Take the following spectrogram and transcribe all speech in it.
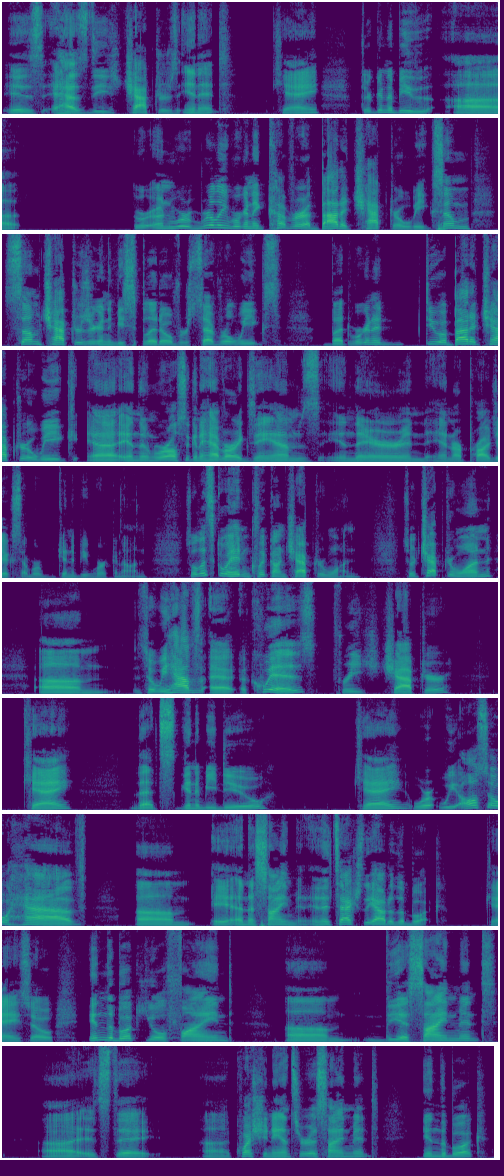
is has these chapters in it. Okay, they're going to be uh, and we're really we're going to cover about a chapter a week. Some some chapters are going to be split over several weeks, but we're going to do about a chapter a week, uh, and then we're also going to have our exams in there and and our projects that we're going to be working on. So let's go ahead and click on chapter one. So chapter one, um, so we have a, a, quiz for each chapter, okay, that's going to be due, okay. We're, we also have um, a, an assignment, and it's actually out of the book, okay. So in the book you'll find um, the assignment, uh, it's the uh, question answer assignment in the book.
